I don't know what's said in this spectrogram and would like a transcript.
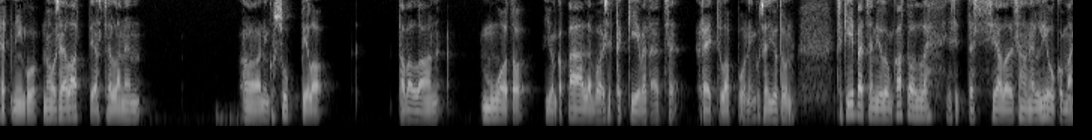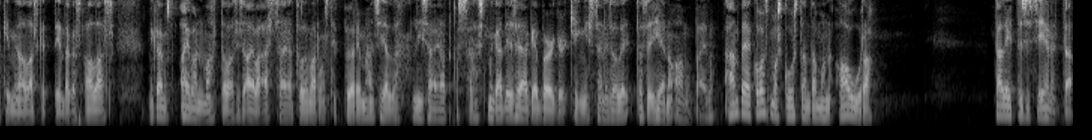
että niin kuin nousee lattiasta sellainen uh, niin kuin suppilo tavallaan muoto, jonka päälle voi sitten kiivetä, että se reitti loppuu niin kuin sen jutun. Se kiipeät sen jutun katolle ja sitten siellä oli sellainen liukumäki, millä laskettiin takas alas, mikä on aivan mahtavaa, siis aivan ässää ja tulee varmasti pyörimään siellä lisää jatkossa. Sitten me käytiin sen jälkeen Burger Kingissä, niin se oli tosi hieno aamupäivä. MP Cosmos Kustantamon Aura. Tämä liittyy siis siihen, että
